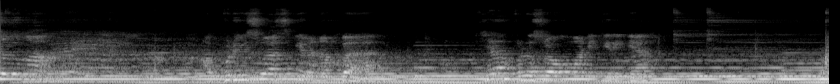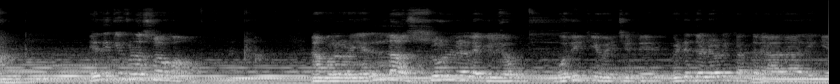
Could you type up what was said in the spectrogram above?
சொல்லுமா? அப்படி விசுவாசிக்கிற நம்ம ஏன் இவ்வளவு சோகமா நிக்கிறீங்க? எதுக்கு இவ்வளவு சோகம்? நம்மளோட எல்லா சூழ்நிலைகளையும் ஒதுக்கி வச்சுட்டு விடுதலையோடு கத்தரை ஆராதிங்க.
